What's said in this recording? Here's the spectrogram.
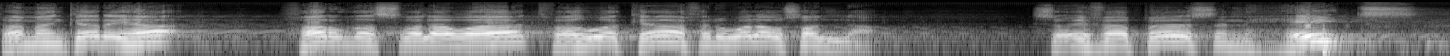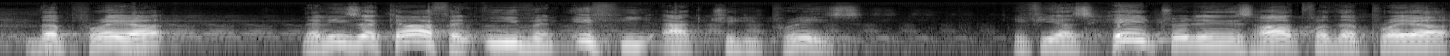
فمن كره فرض الصلوات فهو كافر ولو صلى so if a person hates the prayer then he's a kafir, even if he actually prays. If he has hatred in his heart for the prayer,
